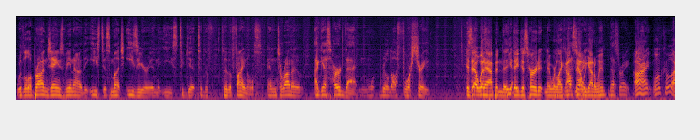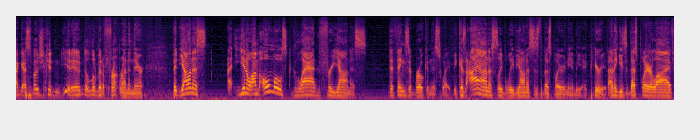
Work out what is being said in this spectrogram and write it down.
with LeBron James being out of the East, it's much easier in the East to get to the to the finals. And Toronto, I guess, heard that and reeled off four straight. Is that what happened? They, Yeah. they just heard it and they were like, "Oh, That's now right. we got to win." That's right. All right. Well, cool. I guess suppose you could you know a little bit of front running there, but Giannis, you know, I'm almost glad for Giannis that things have broken this way because I honestly believe Giannis is the best player in the NBA. Period. I think he's the best player alive,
